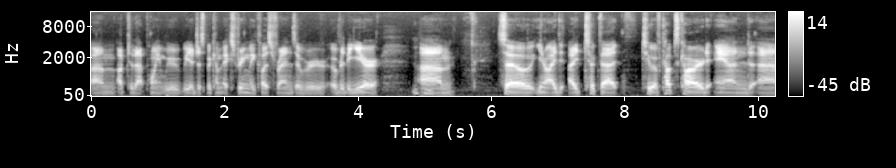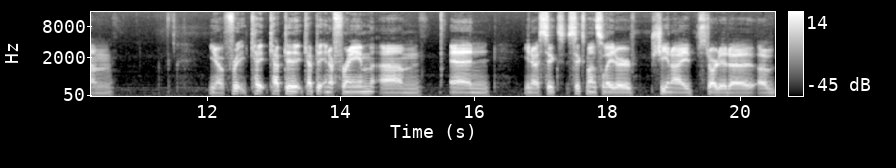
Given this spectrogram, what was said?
um, up to that point. We we had just become extremely close friends over over the year. Mm-hmm. Um, so you know, I I took that two of cups card and um, you know fr- kept it kept it in a frame um, and you know six six months later she and I started a, a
